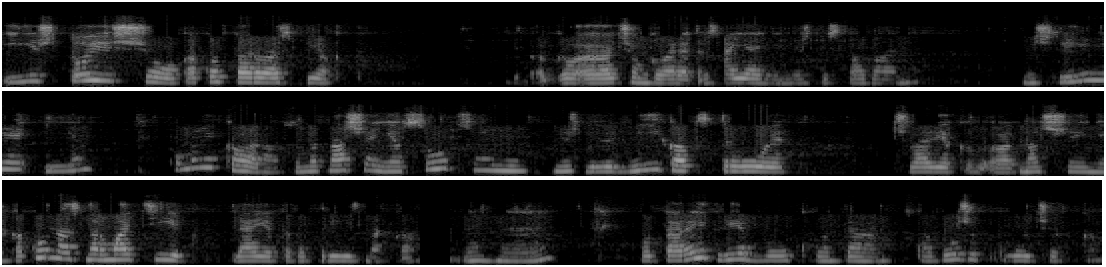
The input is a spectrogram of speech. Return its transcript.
И что еще? Какой второй аспект? О чем говорят расстояние между словами? Мышление и коммуникация, взаимоотношения в социуме, между людьми, как строит человек отношения. Какой у нас норматив для этого признака? Угу. Вот вторые две буквы, да, того же почерка.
